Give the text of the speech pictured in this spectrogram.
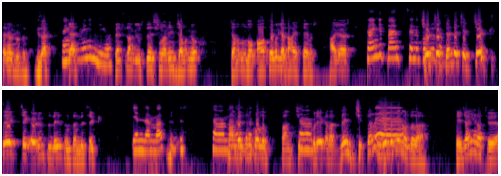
sen öldürdün. Güzel. Sen Gel. kime gidiyorsun? Ben şuradan bir üstte ışınlanayım. Canım yok. Canımın dol... Aa Saber geldi. Hayır Saber. Hayır. Sen git ben seni Çık korurum. çık sen de çık çık çık çık ölümsüz değilsin sen de çık. Yeniden bas. Tamam ben Tamam ben seni anladım. korudum. Tamam çık Tamam. kuleye kadar. Ben çıksana niye Ee? duruyorsun orada da? Heyecan yaratıyor ya.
